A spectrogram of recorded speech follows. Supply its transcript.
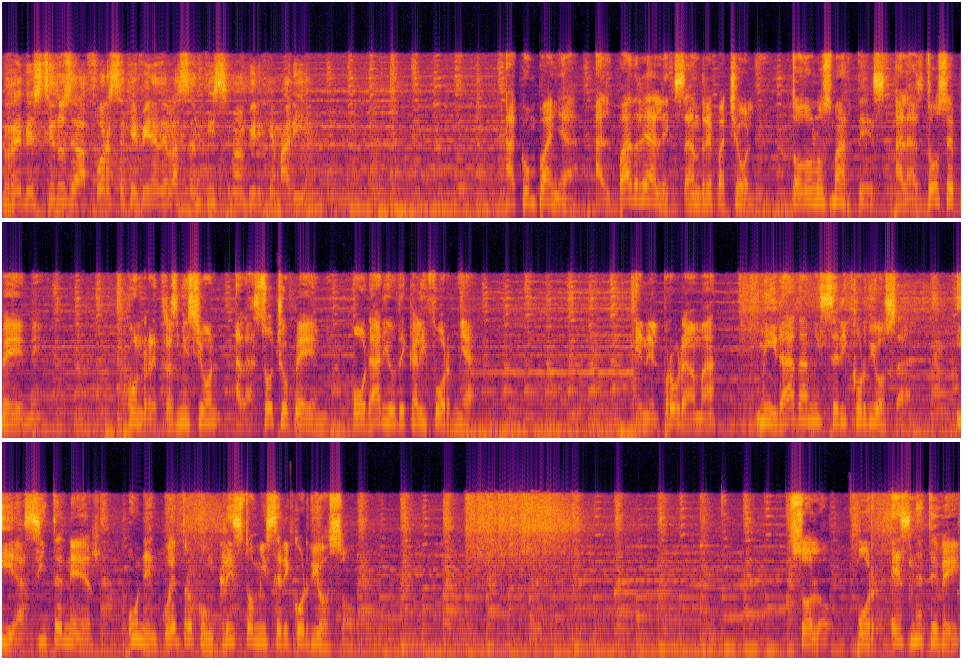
revestidos de la fuerza que viene de la Santísima Virgen María. Acompaña al Padre Alexandre Pacholi todos los martes a las 12 pm, con retransmisión a las 8 pm, horario de California. En el programa Mirada Misericordiosa y así tener un encuentro con Cristo Misericordioso. Solo por ESNE TV,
